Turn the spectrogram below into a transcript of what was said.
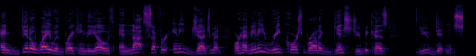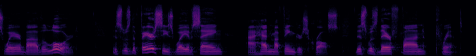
and get away with breaking the oath and not suffer any judgment or have any recourse brought against you because you didn't swear by the Lord. This was the Pharisees' way of saying, I had my fingers crossed. This was their fine print.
